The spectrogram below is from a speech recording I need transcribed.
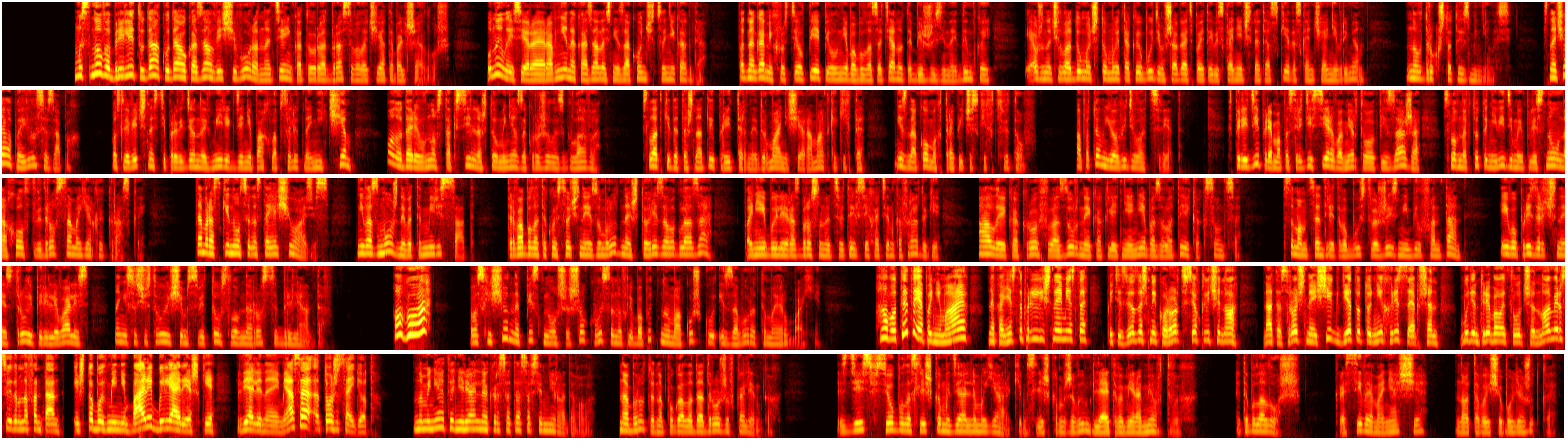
Мы снова брели туда, куда указал вещи ворон на тень, которую отбрасывала чья-то большая ложь. Унылая серая равнина, казалось, не закончится никогда. Под ногами хрустел пепел, небо было затянуто безжизненной дымкой. Я уже начала думать, что мы так и будем шагать по этой бесконечной тоске до скончания времен. Но вдруг что-то изменилось. Сначала появился запах. После вечности, проведенной в мире, где не пахло абсолютно ничем, он ударил в нос так сильно, что у меня закружилась голова. Сладкий до тошноты, приторный, дурманящий аромат каких-то незнакомых тропических цветов. А потом я увидела цвет. Впереди, прямо посреди серого мертвого пейзажа, словно кто-то невидимый плеснул на холст ведро с самой яркой краской. Там раскинулся настоящий оазис, невозможный в этом мире сад. Трава была такой сочной и изумрудной, что резала глаза. По ней были разбросаны цветы всех оттенков радуги, алые, как кровь, лазурные, как летнее небо, золотые, как солнце. В самом центре этого буйства жизни бил фонтан, и его призрачные струи переливались на несуществующем свету, словно россыпь бриллиантов. «Ого!» — восхищенно пискнул Шишок, высунув любопытную макушку из-за ворота моей рубахи. «А вот это я понимаю! Наконец-то приличное место! Пятизвездочный курорт, все включено! Надо срочно ищи, где тут у них ресепшн. Будем требовать лучше номер с видом на фонтан. И чтобы в мини-баре были орешки. Вяленое мясо тоже сойдет. Но меня эта нереальная красота совсем не радовала. Наоборот, она пугала до дрожи в коленках. Здесь все было слишком идеальным и ярким, слишком живым для этого мира мертвых. Это была ложь. Красивая, манящая, но оттого еще более жуткая.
